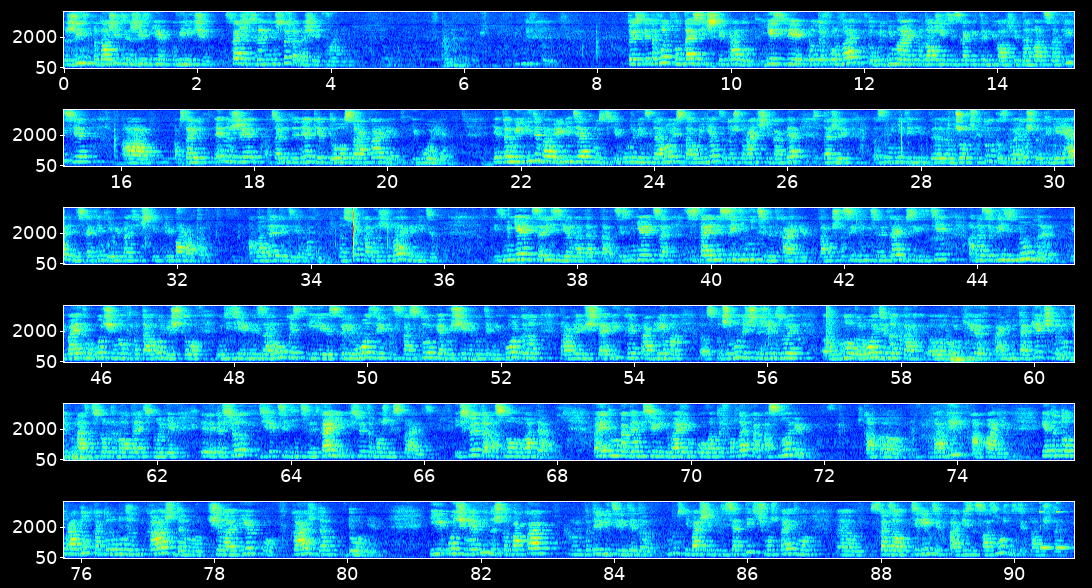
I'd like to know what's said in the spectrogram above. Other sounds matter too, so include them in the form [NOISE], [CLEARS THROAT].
жизнь, продолжительность жизни увеличит. Скажите, на это не стоит обращать внимание? То есть это вот фантастический продукт. Если Water for Life, то поднимает продолжительность, как Виктор Михайлович на 20 на 30 лет, а Absolute Energy, абсолютная энергия до 40 лет и более. Это мы видим во время диагностики. Уровень здоровья стал меняться, то, что раньше никогда, даже знаменитый э, Джордж Витулкас говорил, что это нереально ни с каким гомеопатическим препаратом. А вода это делает. Насколько она живая, мы видим изменяется резерв адаптации, изменяется состояние соединительной ткани, потому что соединительная ткань у всех детей, она загрязненная, и поэтому очень много патологий, что у детей близорукость, и сколиозы, и плоскостопие, опущение внутренних органов, проблемы с щитовидкой, проблема э, с поджелудочной железой, много родинок, там э, руки, они гутоперчены, руки в разные стороны болтаются, ноги. Это все дефект соединительной ткани, и все это можно исправить. И все это основа вода. Поэтому, когда мы сегодня говорим о Water for Life как основе э, воды в компании, это тот продукт, который нужен каждому человеку в каждом доме. И очень обидно, что пока потребители где-то ну, с небольшим 50 тысяч, может, поэтому э, сказал Терентьев о бизнес-возможностях, потому что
